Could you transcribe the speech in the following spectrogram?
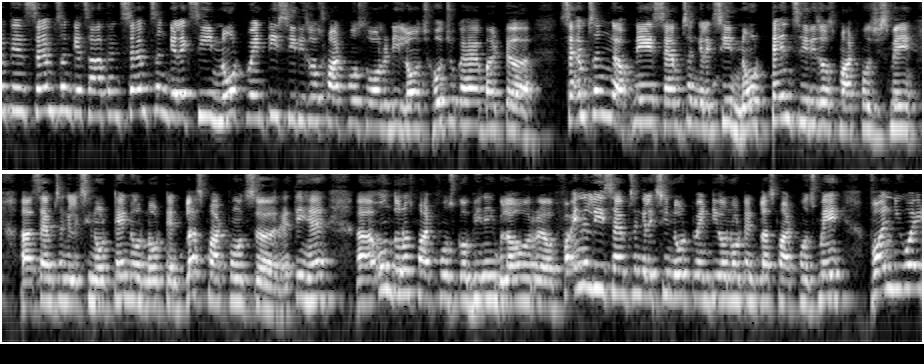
करते हैं सैमसंग के साथ and Samsung Galaxy Note 20 series of smartphones already launch हो चुका है बट सैमसंग अपने Samsung Galaxy Note 10 series of smartphones जिसमें सैमसंग गैलेक्सी नोट 10 और नोट 10 प्लस स्मार्टफोन्स रहते हैं uh, उन दोनों स्मार्टफोन्स को भी नहीं बुलाओ और फाइनली सैमसंग गैलेक्सी नोट 20 और नोट 10 प्लस स्मार्टफोन्स में one U I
